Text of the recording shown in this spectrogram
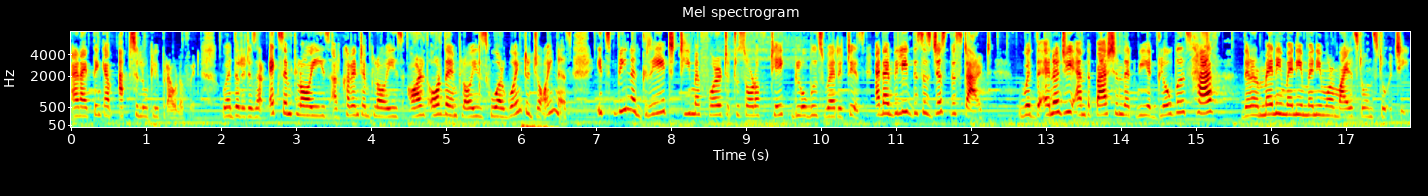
and I think I'm absolutely proud of it. Whether it is our ex employees, our current employees, or, or the employees who are going to join us, it's been a great team effort to sort of take Globals where it is. And I believe this is just the start. With the energy and the passion that we at Globals have, there are many, many, many more milestones to achieve.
